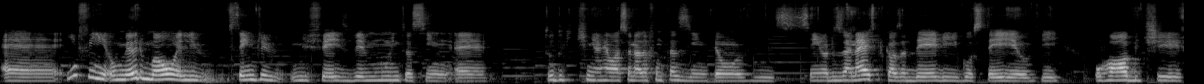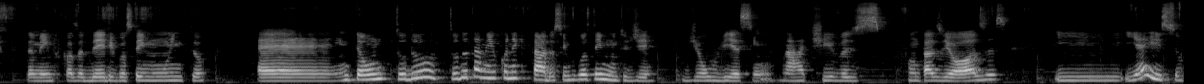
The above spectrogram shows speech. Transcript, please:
é, enfim, o meu irmão, ele sempre me fez ver muito assim, é, tudo que tinha relacionado à fantasia. Então eu vi Senhor dos Anéis por causa dele, gostei. Eu vi O Hobbit também por causa dele, gostei muito. É, então tudo tudo tá meio conectado. Eu sempre gostei muito de, de ouvir assim narrativas fantasiosas e, e é isso.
